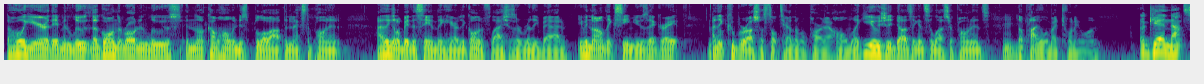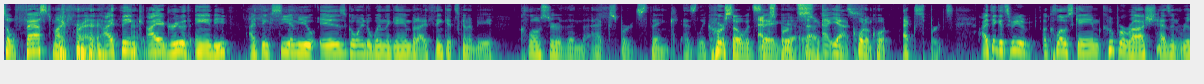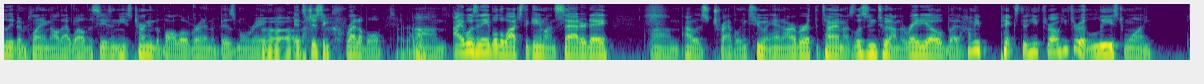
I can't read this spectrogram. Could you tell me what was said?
The whole year they've been lose. They'll go on the road and lose, and they'll come home and just blow out the next opponent. I think it'll be the same thing here. The Golden Flashes are really bad, even though I don't think CMU's that great. I think Cooper Rush will still tear them apart at home, like he usually does against the lesser opponents. Mm-hmm. They'll probably win by 21. Again, not so fast, my friend. I think I agree with Andy. I think CMU is going to win the game, but I think it's going to be closer than the experts think, as Lee Corso would say. Experts. Yeah, Yeah, yeah, quote unquote experts. I think it's going to be a close game. Cooper Rush hasn't really been playing all that well this season. He's turning the ball over at an abysmal rate. It's just incredible. Um, I wasn't able to watch the game on Saturday. Um, I was traveling to Ann Arbor at the time. I was listening to it on the radio, but how many picks did he throw? He threw at least one.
